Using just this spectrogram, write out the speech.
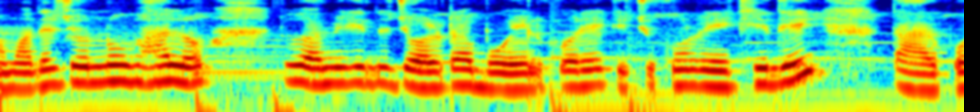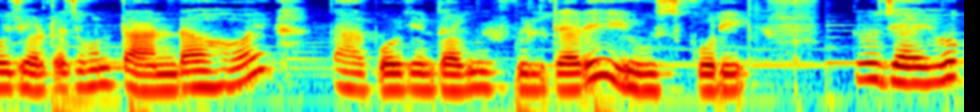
আমাদের জন্য ভালো, তো আমি কিন্তু জলটা বয়েল করে কিছুক্ষণ রেখে দিই। তারপর জলটা যখন ঠান্ডা হয়, তারপর কিন্তু আমি ফিল্টারে ইউজ করি। তো যাই হোক,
